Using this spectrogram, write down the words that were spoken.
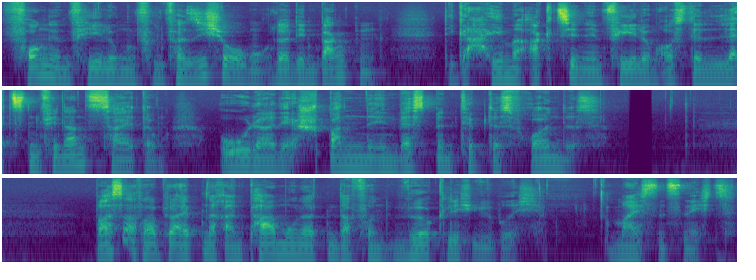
Fondsempfehlungen von Versicherungen oder den Banken, die geheime Aktienempfehlung aus der letzten Finanzzeitung oder der spannende Investment-Tipp des Freundes. Was aber bleibt nach ein paar Monaten davon wirklich übrig? Meistens nichts,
